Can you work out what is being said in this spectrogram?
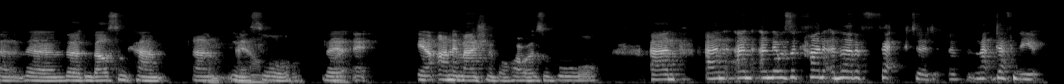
uh, the Bergen-Belsen camp. Um, you know, saw the you know, unimaginable horrors of war. And and and and there was a kind of and that affected that definitely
